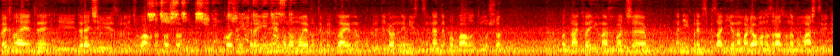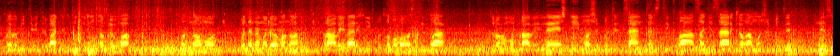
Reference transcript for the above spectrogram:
І ви клеїте, і, до речі, зверніть увагу на те, що в кожній країні воно має бути приклеєне в определенне місце, не де попало. Тому що одна країна хоче. На ній, в принципі, ззаді є намальовано зразу на бумажці, від якої ви будете відривати, тому зверніть добре увагу. Одному буде намальовано правий верхній кут лобового стекла, в другому правий нижній, може бути центр стекла, ззаді зеркала, може бути внизу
